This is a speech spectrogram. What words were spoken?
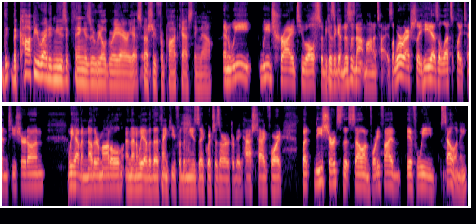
the, the copyrighted music thing is a real gray area, especially for podcasting now. and we we try to also because again this is not monetized we're actually he has a let's play 10 t-shirt on we have another model and then we have the thank you for the music which is our, big hashtag for it. But these shirts that sell on 45 if we sell any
